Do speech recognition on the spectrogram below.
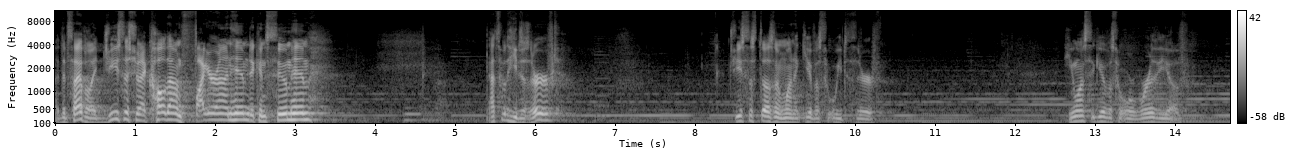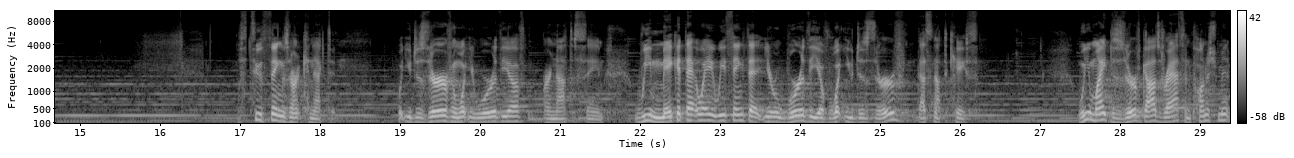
A disciple, like, Jesus, should I call down fire on him to consume him? That's what he deserved. Jesus doesn't want to give us what we deserve. He wants to give us what we're worthy of. Those two things aren't connected. What you deserve and what you're worthy of are not the same. We make it that way. We think that you're worthy of what you deserve. That's not the case. We might deserve God's wrath and punishment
